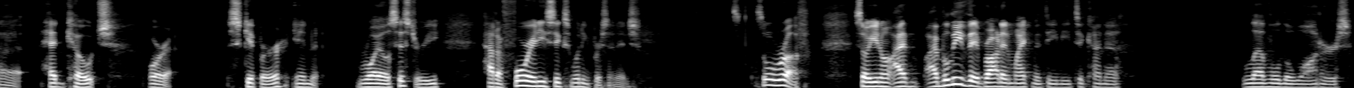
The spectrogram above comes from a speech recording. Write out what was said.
uh, head coach or skipper in Royals history, had a 486 winning percentage. It's, it's a little rough. So, you know, I I believe they brought in Mike Matheny to kind of level the waters.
